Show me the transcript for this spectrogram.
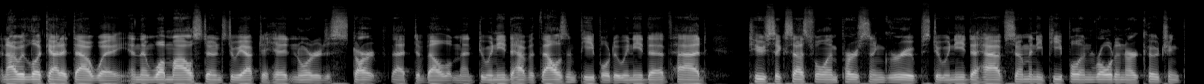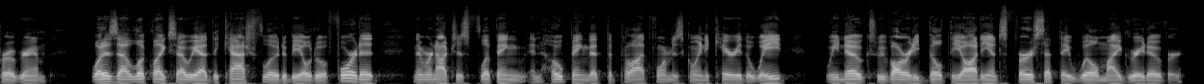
And I would look at it that way. And then what milestones do we have to hit in order to start that development? Do we need to have a thousand people? Do we need to have had two successful in person groups? Do we need to have so many people enrolled in our coaching program? What does that look like so we have the cash flow to be able to afford it? And then we're not just flipping and hoping that the platform is going to carry the weight. We know because we've already built the audience first that they will migrate over.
